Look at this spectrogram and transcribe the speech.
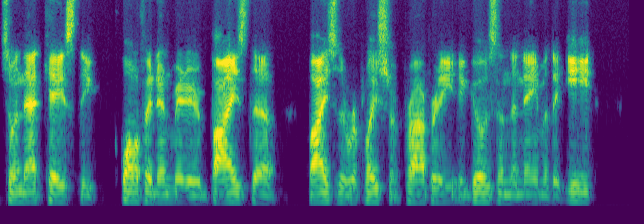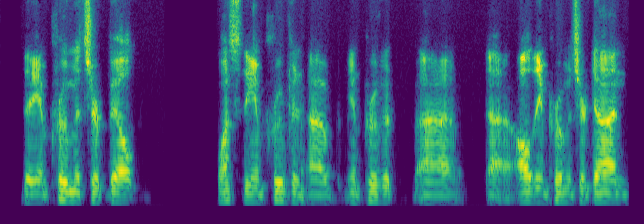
So in that case, the qualified intermediary buys the buys the replacement property. It goes in the name of the EAT. The improvements are built once the improvement uh, improve uh, uh, all the improvements are done,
